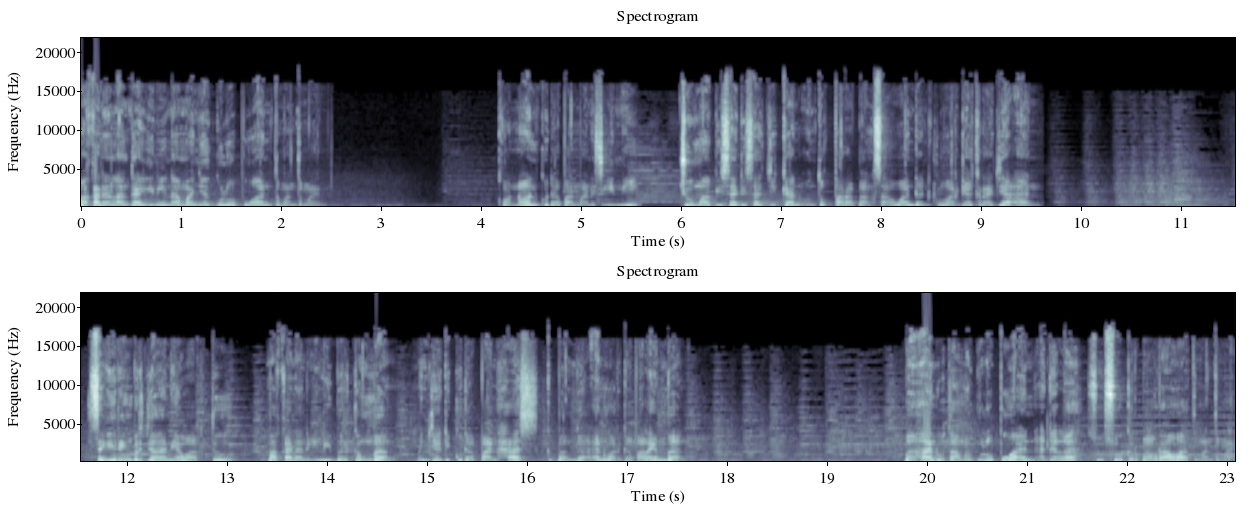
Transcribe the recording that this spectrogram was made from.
Makanan langka ini namanya gulopuan, teman-teman. Konon kudapan manis ini cuma bisa disajikan untuk para bangsawan dan keluarga kerajaan. Seiring berjalannya waktu, makanan ini berkembang menjadi kudapan khas kebanggaan warga Palembang. Bahan utama gulopuan adalah susu kerbau rawa, teman-teman.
